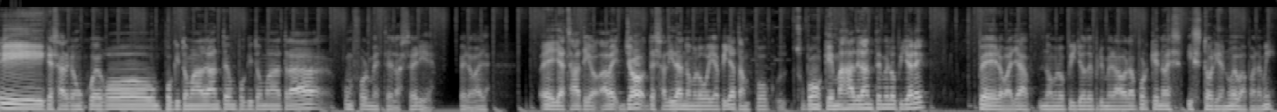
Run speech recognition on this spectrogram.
y que salga un juego un poquito más adelante, un poquito más atrás, conforme esté la serie. Pero vaya. Eh, ya está, tío. A ver, yo de salida no me lo voy a pillar tampoco. Supongo que más adelante me lo pillaré. Pero vaya, no me lo pillo de primera hora porque no es historia nueva para mí.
